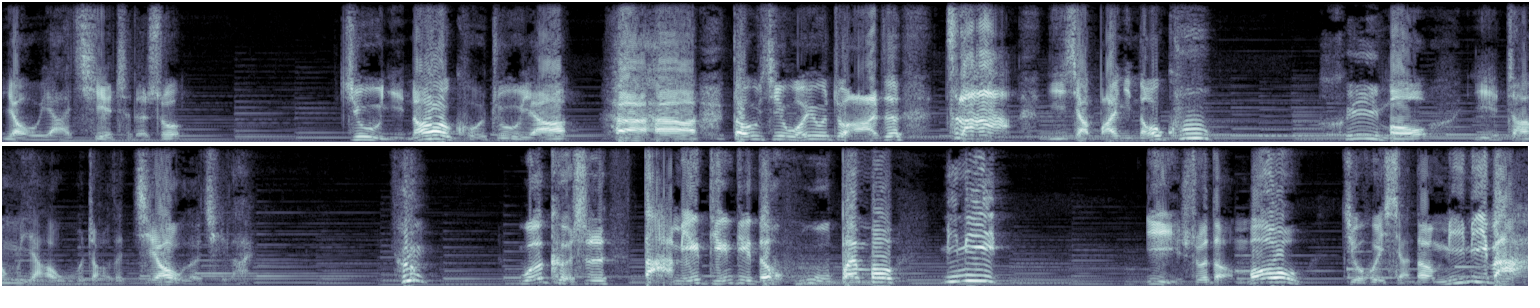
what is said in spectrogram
咬牙切齿地说。就你那口蛀牙，哈哈！当心我用爪子，刺啦一下把你挠哭。黑猫也张牙舞爪的叫了起来。哼，我可是大名鼎鼎的虎斑猫咪咪。一说到猫，就会想到咪咪吧？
